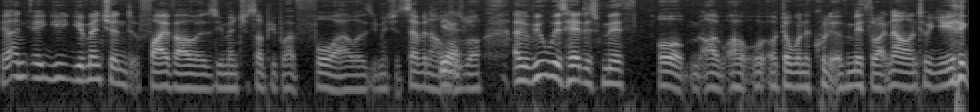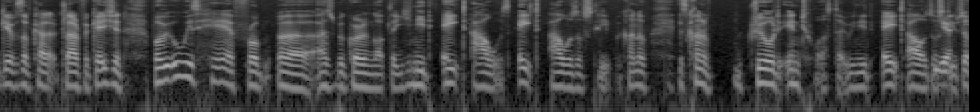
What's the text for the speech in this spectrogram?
Yeah, and uh, you you mentioned five hours. You mentioned some people have four hours. You mentioned seven hours Yes. as well. And we always hear this myth, or I, I, I don't want to call it a myth right now until you give some clarification. But we always hear from uh, as we're growing up that you need eight hours, eight hours of sleep. It kind of it's kind of drilled into us that we need eight hours of Yes. sleep. So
